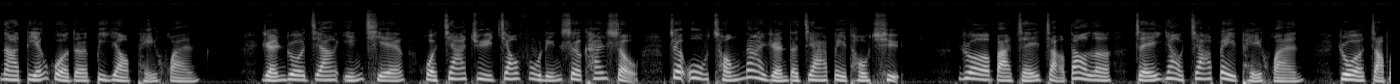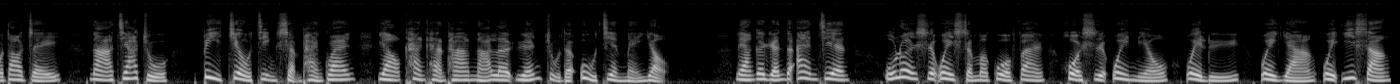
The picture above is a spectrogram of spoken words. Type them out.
那点火的必要赔还。人若将银钱或家具交付邻舍看守，这物从那人的家被偷去，若把贼找到了，贼要加倍赔还；若找不到贼，那家主必就近审判官，要看看他拿了原主的物件没有。两个人的案件，无论是为什么过犯，或是喂牛、喂驴、喂羊、喂衣裳，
